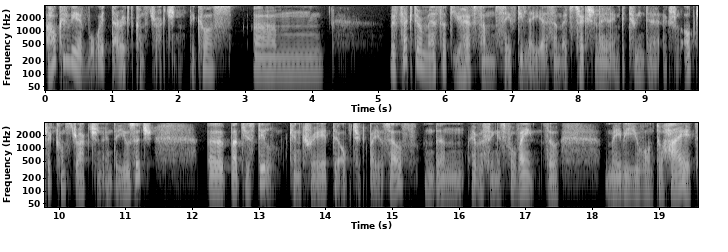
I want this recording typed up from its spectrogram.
how can we avoid direct construction? Because um, with factory method you have some safety layer, some abstraction layer in between the actual object construction and the usage, uh, but you still can create the object by yourself and then everything is for vain. So maybe you want to hide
